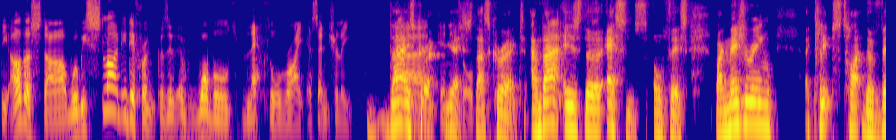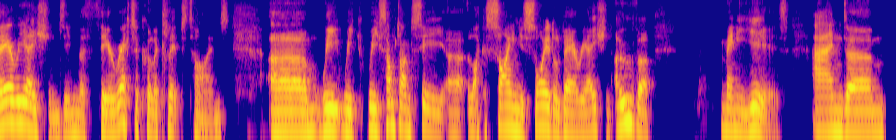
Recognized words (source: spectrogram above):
the other star will be slightly different because it have wobbled left or right, essentially. That is uh, correct. Yes, that's correct. And that is the essence of this. By measuring eclipse time, the variations in the theoretical eclipse times, um, we, we, we sometimes see uh, like a sinusoidal variation over many years. And um,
